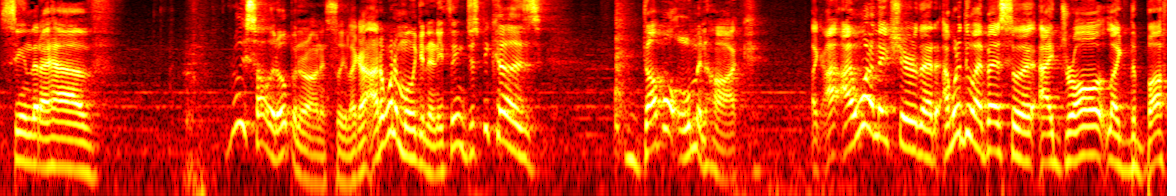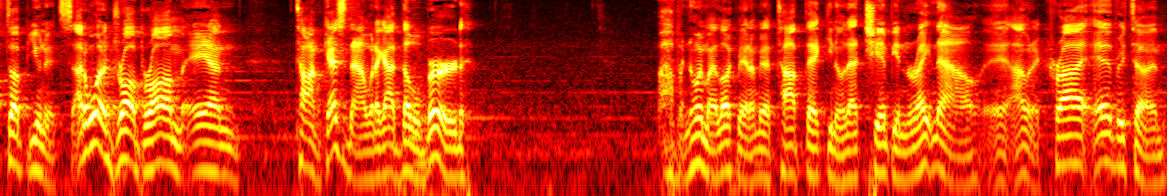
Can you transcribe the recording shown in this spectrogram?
Seeing that I have really solid opener, honestly. Like, I don't want to mulligan anything just because double Omen Hawk. Like, I, I want to make sure that I want to do my best so that I draw like the buffed up units. I don't want to draw Braum and Tahm Kench now when I got double bird. Oh, but knowing my luck, man, I'm gonna top deck, you know, that champion right now, and I'm gonna cry every time.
